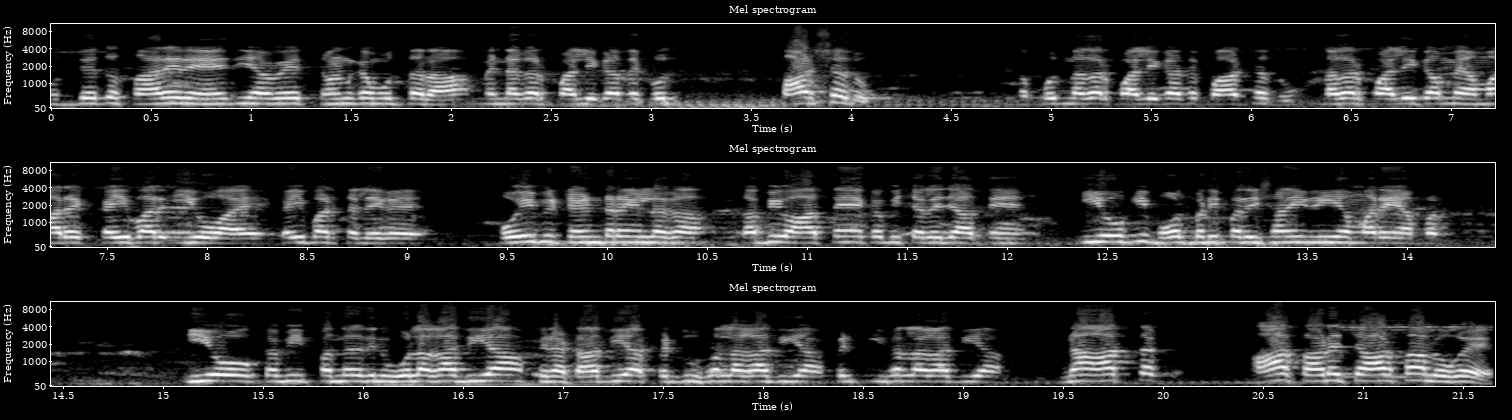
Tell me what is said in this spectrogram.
मुद्दे तो सारे रहे हैं जी अवैध खनन का मुद्दा रहा। मैं नगर पालिका से खुद पार्षद हूँ। मैं खुद नगर पालिका से पार्षद हूँ। नगर पालिका में हमारे कई बार ईओ आए कई बार चले गए। कोई भी टेंडर नहीं लगा। कभी आते हैं, कभी चले जाते हैं। ईओ की बहुत बड़ी परेशानी रही है हमारे यहाँ पर। ईओ कभी पंद्रह दिन वो लगा दिया, फिर हटा दिया, फिर दूसरा लगा दिया, फिर तीसरा लगा दिया। ना आज तक, आज साढ़े चार साल हो गए।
